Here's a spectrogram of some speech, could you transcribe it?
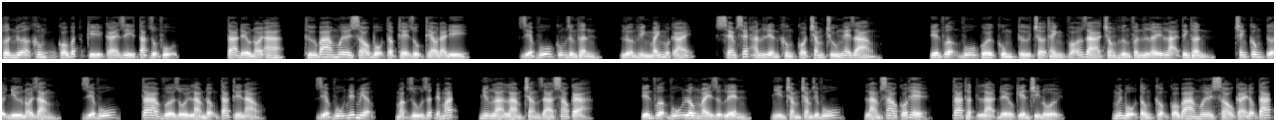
hơn nữa không có bất kỳ cái gì tác dụng phụ. Ta đều nói a, thứ ba mươi sáu bộ tập thể dục theo đài đi. Diệp vũ cũng dừng thân lường hình mánh một cái, xem xét hắn liền không có chăm chú nghe giảng. Tiến phượng vũ cuối cùng từ trở thành võ giả trong hưng phấn lấy lại tinh thần, tranh công tựa như nói rằng, diệp vũ, ta vừa rồi làm động tác thế nào? Diệp vũ nhất miệng, mặc dù rất đẹp mắt, nhưng là làm chẳng ra sao cả. Tiến phượng vũ lông mày dựng lên, nhìn chăm chăm diệp vũ, làm sao có thể? Ta thật là đều kiên trì nổi. Nguyên bộ tổng cộng có ba mươi sáu cái động tác,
